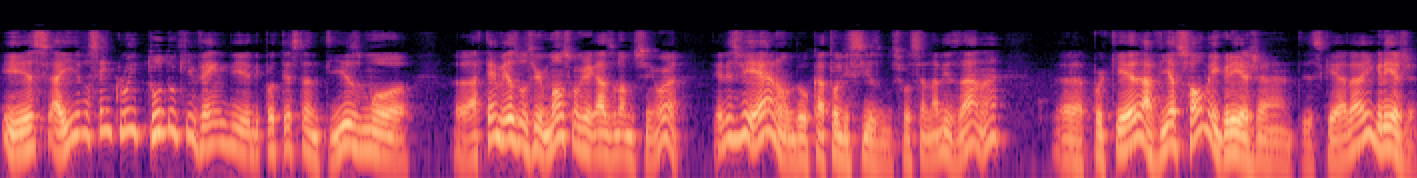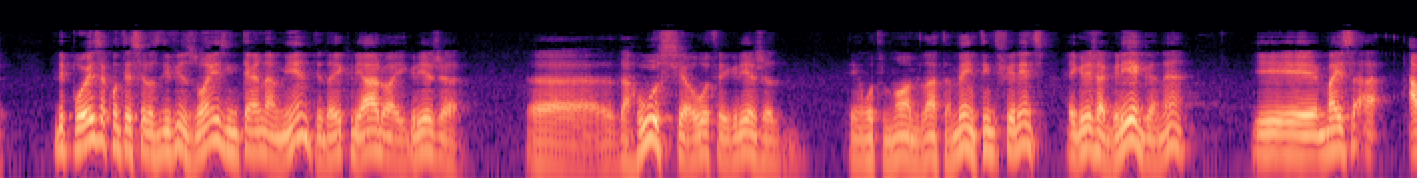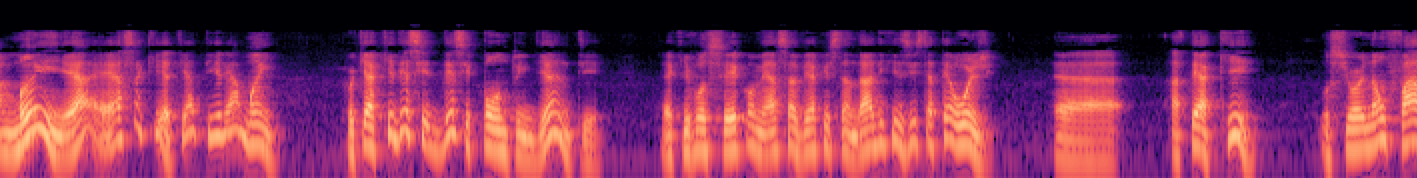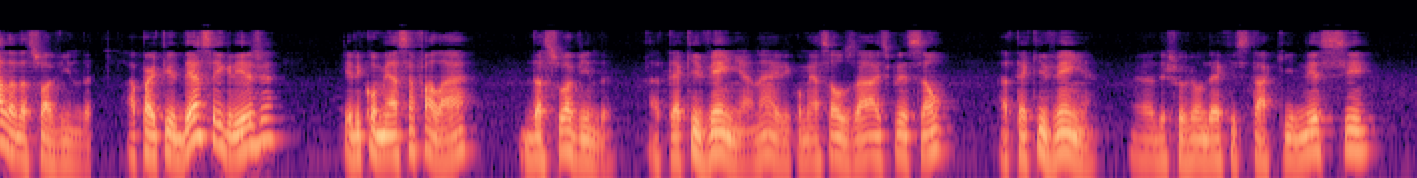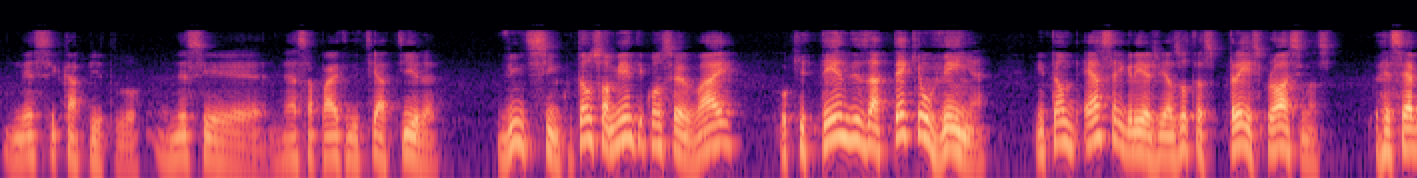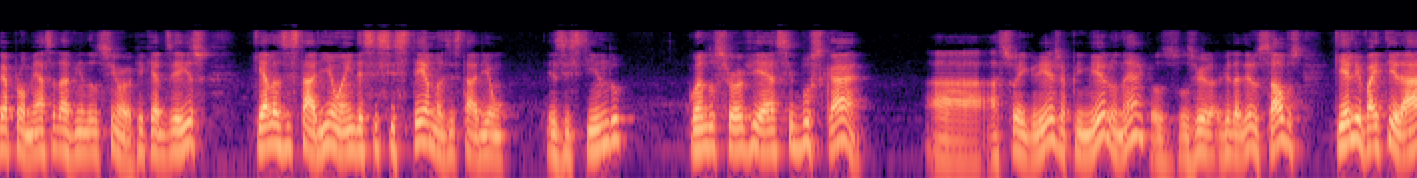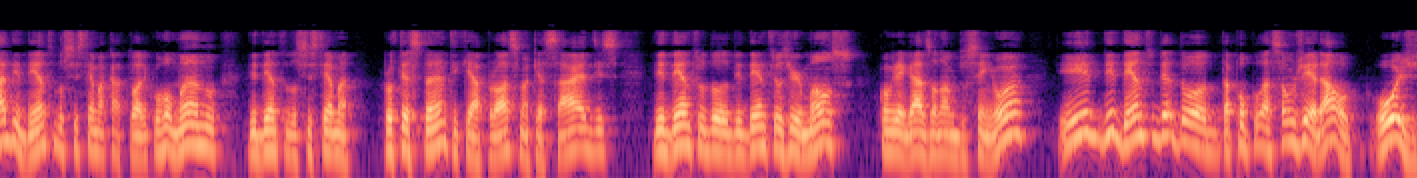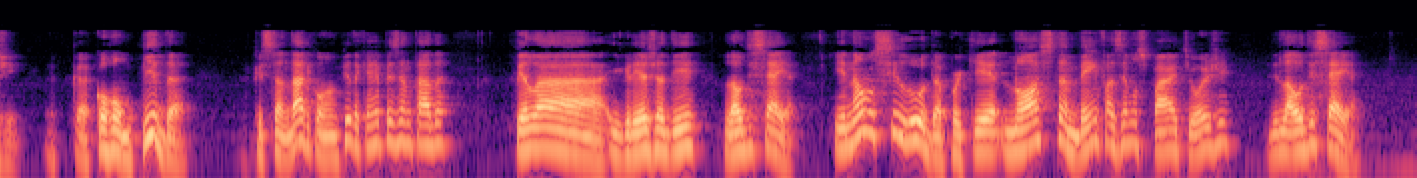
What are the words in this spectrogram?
E aí você inclui tudo que vem de, de protestantismo, uh, até mesmo os irmãos congregados no nome do Senhor, eles vieram do catolicismo, se você analisar, né? É, porque havia só uma igreja antes, que era a igreja. Depois aconteceram as divisões internamente, daí criaram a igreja uh, da Rússia, outra igreja tem outro nome lá também, tem diferentes, a igreja grega, né? E, mas a, a mãe é, é, essa aqui, a Tiatira é a mãe. Porque aqui desse, desse ponto em diante é que você começa a ver a cristandade que existe até hoje. É, até aqui, o Senhor não fala da sua vinda. A partir dessa igreja, ele começa a falar da sua vinda. Até que venha, né? Ele começa a usar a expressão até que venha. É, deixa eu ver onde é que está aqui nesse nesse capítulo, nesse nessa parte de Tiatira. 25. Então somente conservai o que tendes até que eu venha. Então, essa igreja e as outras três próximas recebem a promessa da vinda do Senhor. O que quer dizer isso? Que elas estariam ainda, esses sistemas estariam existindo quando o Senhor viesse buscar a, a sua igreja, primeiro, né, os, os verdadeiros salvos, que ele vai tirar de dentro do sistema católico romano, de dentro do sistema protestante, que é a próxima, que é Sardes, de dentro do, de dentre os irmãos congregados ao nome do Senhor e de dentro de, do, da população geral, hoje corrompida, cristandade corrompida, que é representada pela igreja de Laodiceia. E não se iluda, porque nós também fazemos parte hoje de Laodiceia.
